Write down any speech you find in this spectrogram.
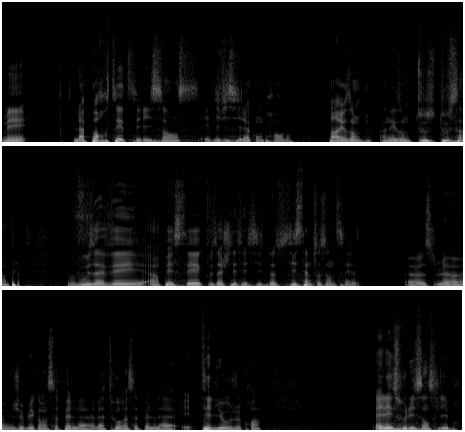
Mais la portée de ces licences est difficile à comprendre. Par exemple, un exemple tout, simple. Vous avez un PC que vous achetez, c'est System 76. Euh, J'ai oublié comment s'appelle la, tour, elle s'appelle la Telio, je crois. Elle est sous licence libre,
